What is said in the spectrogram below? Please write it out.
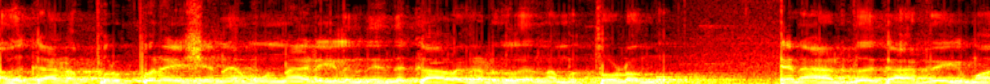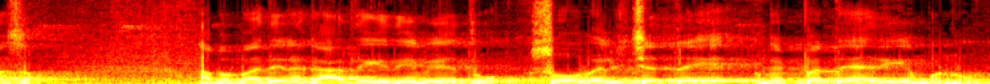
அதுக்கான ப்ரிப்பரேஷனை முன்னாடியிலேருந்து இந்த காலகட்டத்தில் நம்ம தொடங்கும். ஏன்னா அடுத்தது கார்த்திகை மாதம் அப்போ பார்த்தீங்கன்னா கார்த்திகை தீபம் ஏற்றுவோம் ஸோ வெளிச்சத்தை வெப்பத்தை அதிகம் பண்ணுவோம்.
